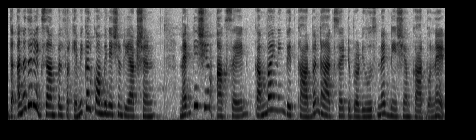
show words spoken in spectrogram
The another example for chemical combination reaction, magnesium oxide combining with carbon dioxide to produce magnesium carbonate.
